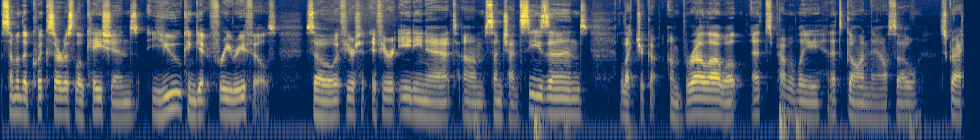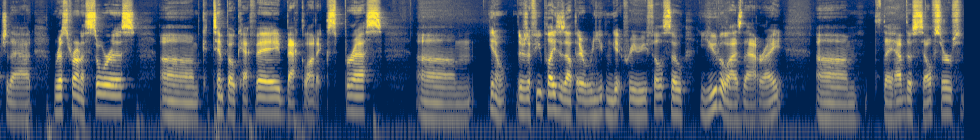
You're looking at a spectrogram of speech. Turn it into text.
some of the quick service locations, you can get free refills. So if you're if you're eating at um, Sunshine Seasons, electric umbrella. Well, that's probably that's gone now, so scratch that. Restaurantosaurus, um, Contempo Cafe, Backlot Express. Um, you know, there's a few places out there where you can get free refills, so utilize that, right? Um, they have those self-serve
